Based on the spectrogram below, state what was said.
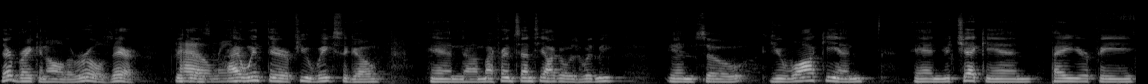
they're breaking all the rules there. Because Oh. I went there a few weeks ago, and uh, my friend Santiago was with me. And so you walk in and you check in, pay your fee,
